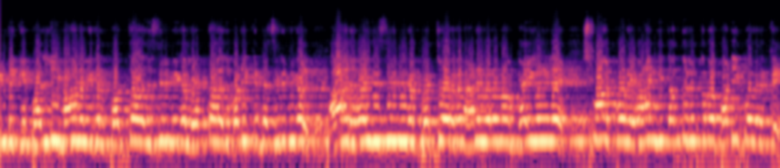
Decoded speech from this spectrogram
இன்றைக்கு பள்ளி மாணவிகள் பத்தாவது சிறுமிகள் எட்டாவது படிக்கின்ற சிறுமிகள் ஆறு வயது சிறுமிகள் பெற்றோர்கள் அனைவரும் நம் கைகளிலே ஸ்மார்ட் போனை வாங்கி தந்திருக்கிறோம் படிப்பதற்கு.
